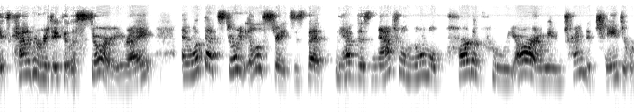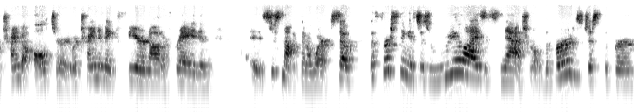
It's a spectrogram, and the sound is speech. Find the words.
it's kind of a ridiculous story, right? And what that story illustrates is that we have this natural, normal part of who we are, and we're trying to change it. We're trying to alter it. We're trying to make fear not afraid, and it's just not going to work. So the first thing is just realize it's natural. The bird is just the bird.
